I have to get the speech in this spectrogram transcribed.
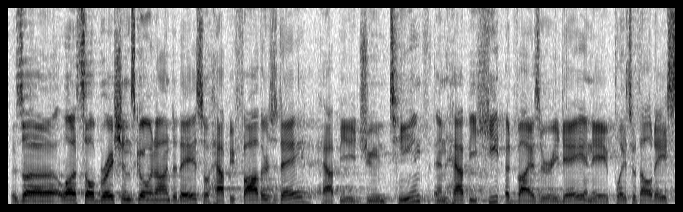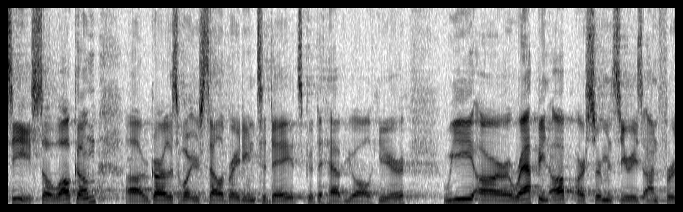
There's a, lot of celebrations going on today, so happy Father's Day, happy Juneteenth, and happy Heat Advisory Day in a place without AC. So, welcome, uh, regardless of what you're celebrating today. It's good to have you all here. We are wrapping up our sermon series on 1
